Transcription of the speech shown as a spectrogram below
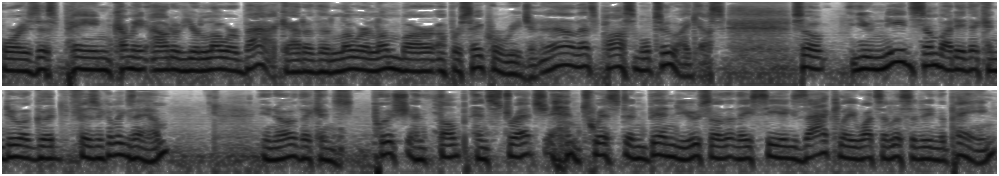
or is this pain coming out of your lower back, out of the lower lumbar, upper sacral region? Well, that's possible too, I guess. So you need somebody that can do a good physical exam you know, they can push and thump and stretch and twist and bend you so that they see exactly what's eliciting the pain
